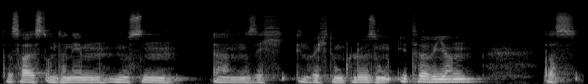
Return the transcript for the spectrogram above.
Das heißt, Unternehmen müssen ähm, sich in Richtung Lösung iterieren. Das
